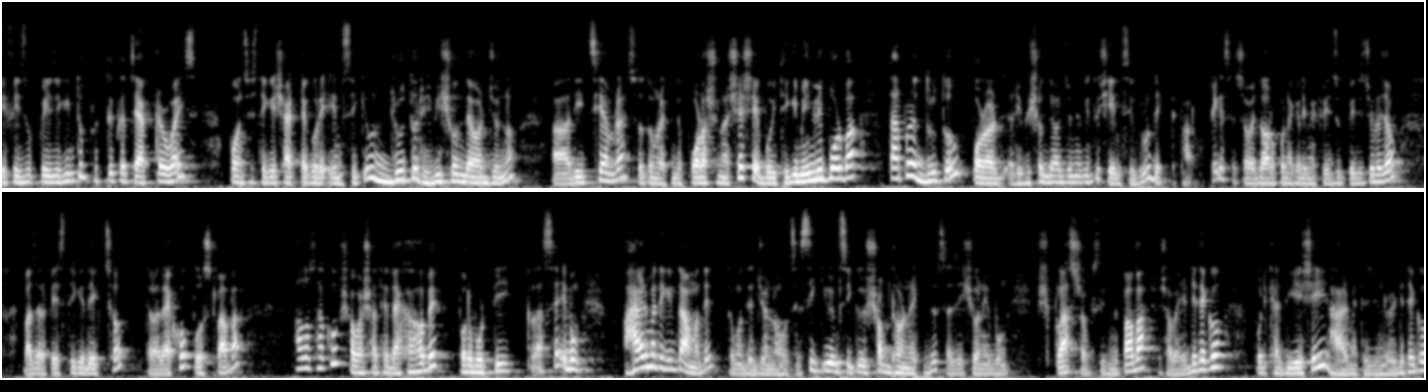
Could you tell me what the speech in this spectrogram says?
এই ফেসবুক পেজে কিন্তু প্রত্যেকটা চ্যাপ্টার ওয়াইজ পঞ্চাশ থেকে ষাটটা করে এমসিকিউ দ্রুত রিভিশন দেওয়ার জন্য দিচ্ছি আমরা। সো তোমরা কিন্তু পড়াশোনা শেষে বই থেকে মেনলি পড়বা। তারপরে দ্রুত পড়ার রিভিশন দেওয়ার জন্য কিন্তু সেই এমসিগুলো দেখতে পারো। ঠিক আছে? সবাই দর্পণ একাডেমি ফেসবুক পেজে চলে যাও। বাজার পেজ থেকে দেখছ, তারা দেখো পোস্ট পাবা। ভালো থাকো, সবার সাথে দেখা হবে পরবর্তী ক্লাসে এবং হায়ার ম্যাথে কিন্তু আমাদের তোমাদের জন্য হচ্ছে সিকিউ এম সিকিউ সব ধরনের কিন্তু সাজেশন এবং ক্লাস সব কিছু কিন্তু পাবা। সবাই রেডি থেকো। পরীক্ষা দিয়ে এসেই হায়ার ম্যাথের জন্য রেডি থেকো।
